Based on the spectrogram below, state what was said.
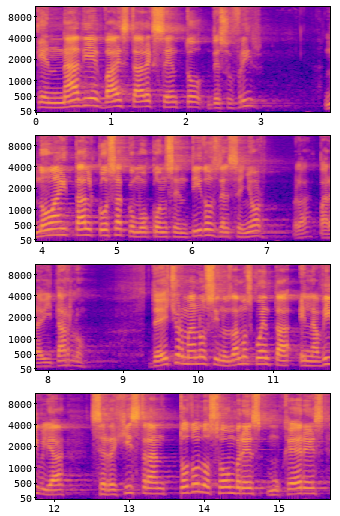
que nadie va a estar exento de sufrir. No hay tal cosa como consentidos del Señor, ¿verdad? Para evitarlo. De hecho, hermanos, si nos damos cuenta, en la Biblia se registran todos los hombres, mujeres,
